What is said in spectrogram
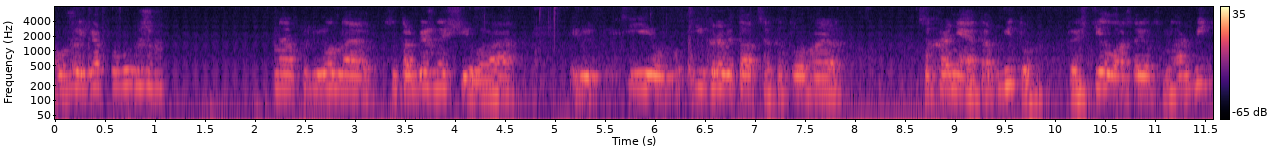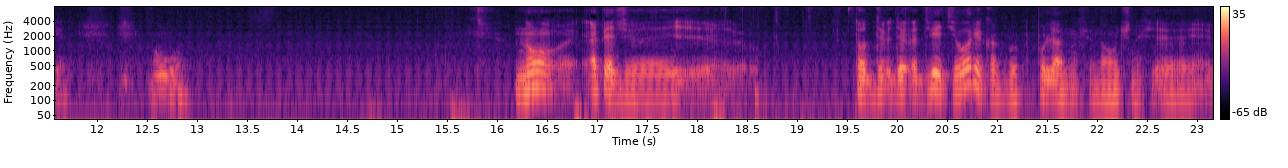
уже ярко выраженная определенная центробежная сила. А и, и, и гравитация, которая сохраняет орбиту. То есть тело остается на орбите. Ну Вот. Ну, опять же, э, д- две теории как бы популярных и научных. Э,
